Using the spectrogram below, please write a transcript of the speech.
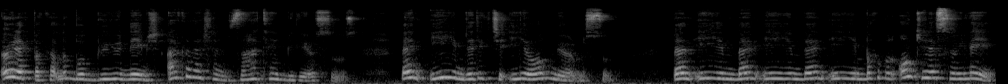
öğret bakalım bu büyü neymiş? Arkadaşlar zaten biliyorsunuz. Ben iyiyim dedikçe iyi olmuyor musun? Ben iyiyim, ben iyiyim, ben iyiyim. Bakın bunu 10 kere söyleyin.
